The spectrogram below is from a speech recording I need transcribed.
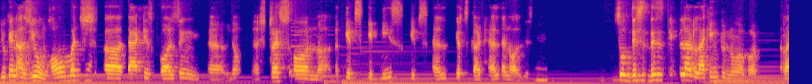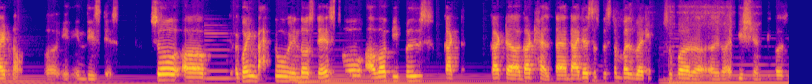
you can assume how much yeah. Uh, that is causing uh, you know stress on the kids kidneys kids health kids gut health and all this mm so this this is people are lacking to know about right now uh, in, in these days so uh, going back to in those days so our people's gut gut uh, gut health the digestive system was very super uh, you know efficient because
